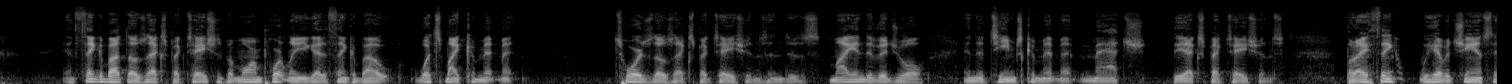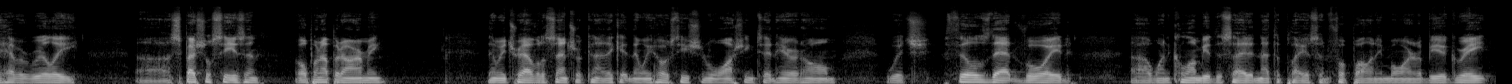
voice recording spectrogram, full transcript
and think about those expectations, but more importantly, you got to think about what's my commitment towards those expectations and does my individual and the team's commitment match the expectations. But I think we have a chance to have a really uh, special season, open up at Army, then we travel to Central Connecticut, and then we host Eastern Washington here at home, which fills that void – uh, when Columbia decided not to play us in football anymore. And it'll be a great,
